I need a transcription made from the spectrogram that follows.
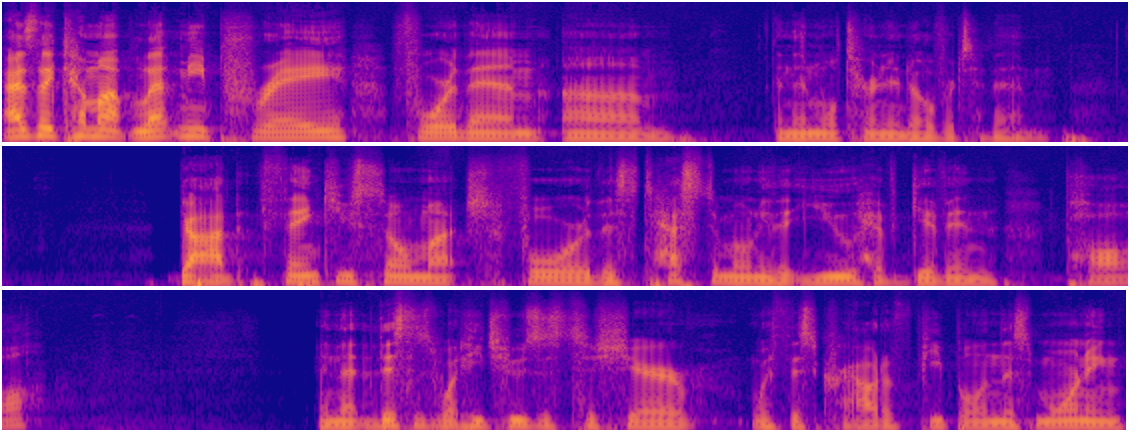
As they come up, let me pray for them, um, and then we'll turn it over to them. God, thank you so much for this testimony that you have given Paul and that this is what he chooses to share with this crowd of people. And this morning,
